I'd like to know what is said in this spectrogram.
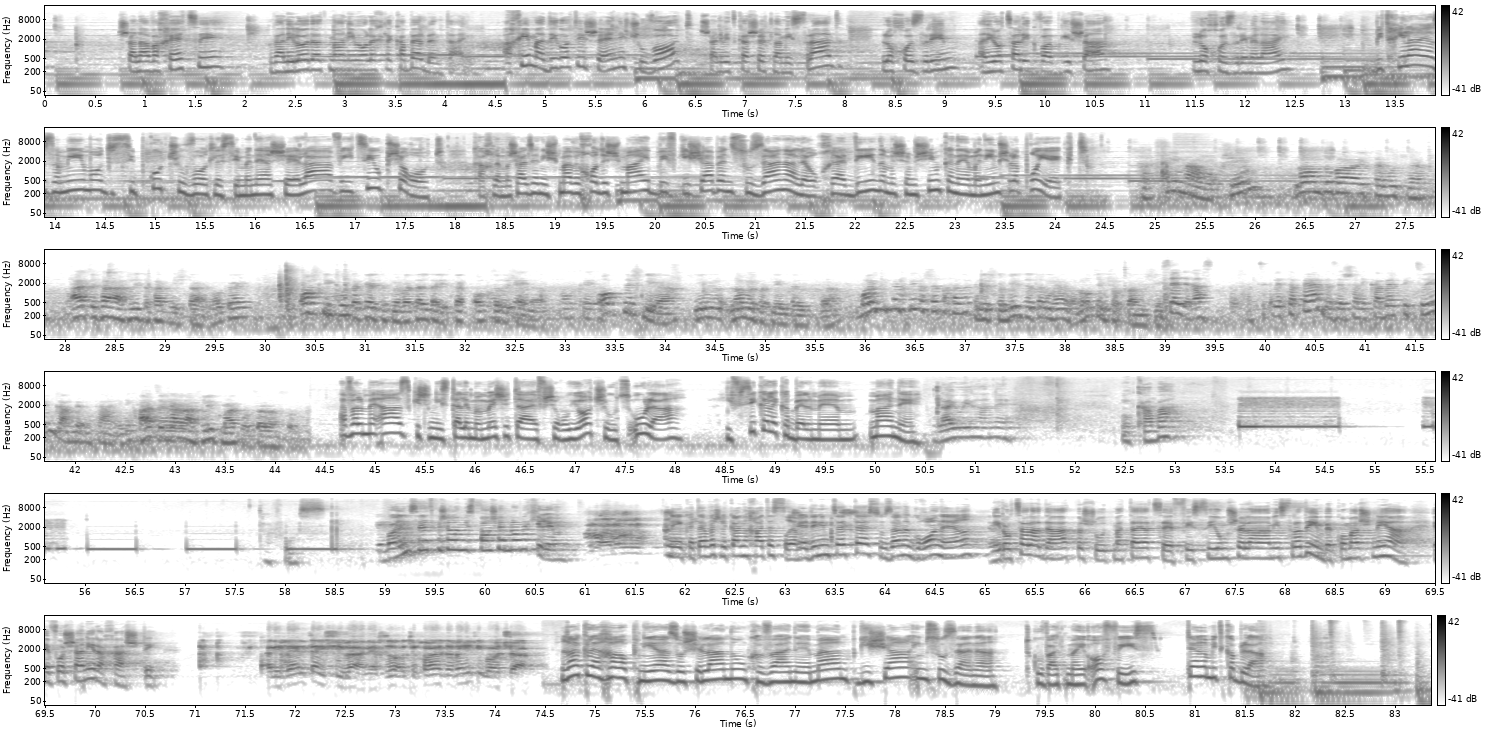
שנה וחצי, ואני לא יודעת מה אני הולכת לקבל בינתיים. הכי מדאיג אותי שאין לי תשובות, שאני מתקשרת למשרד, לא חוזרים, אני רוצה לקבוע פגישה, לא חוזרים אליי. בתחילה היזמים עוד סיפקו תשובות לסימני השאלה והציעו פשרות. כך למשל זה נשמע בחודש מאי בפגישה בין סוזנה לעורכי הדין המשמשים כנאמנים של הפרויקט. חצי מהמוקשים לא עמדו בהתחייבות שלהם. את צריכה להחליט אחת משתיים, אוקיי? או שתיקחו את הכסף, מבטל את העסקה, אופציה ראשונה. אופציה שנייה, שאם לא מבטלים את העסקה, בואי תיכנסי לשטח הזה כדי שתביאי את זה יותר מהר, אני לא רוצה למשוך את האנשים. בסדר, אז צריך לטפל בזה, שאני אקבל פיצויים גם בינתיים. את צריכה להחליט מה את רוצה לעשות. אבל מאז, כשניסתה לממש את האפשרויות שהוצעו לה, הפסיקה לקבל מהם מענה. אולי הוא יענה. מקווה. תפוס. בואי ננסה להתקשר למספר שהם לא מכירים. אני כתבת של כאן 11, לידי נמצאת אה, סוזנה גרונר. אני רוצה לדעת פשוט מתי הצפי סיום של המשרדים בקומה שנייה, איפה שאני רכשתי. אני באמצע הישיבה, אני אחזור, את יכולה לדבר איתי בעוד שעה. רק לאחר הפנייה הזו שלנו קבע הנאמן פגישה עם סוזנה. תגובת מיי אופיס טרם התקבלה.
